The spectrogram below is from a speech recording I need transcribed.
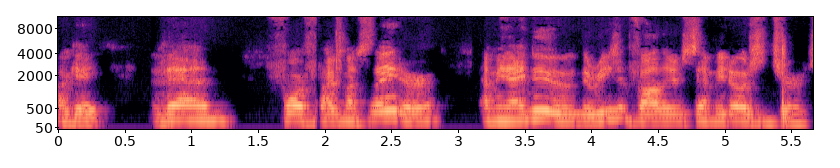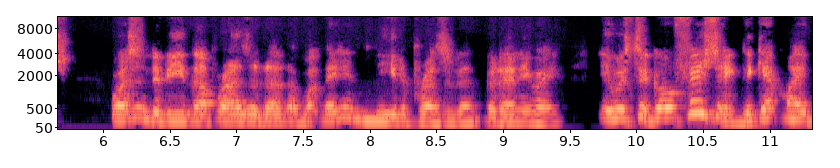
Okay, then four or five months later, I mean, I knew the reason Father sent me to Ocean Church wasn't to be the president of what they didn't need a president, but anyway, it was to go fishing to get my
